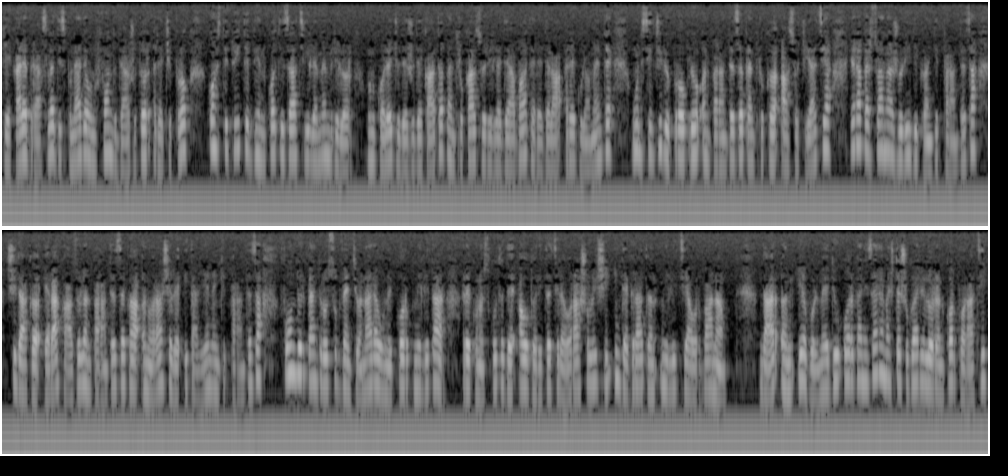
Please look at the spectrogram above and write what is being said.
Fiecare breaslă dispunea de un fond de ajutor reciproc constituit din cotizațiile membrilor, un colegiu de judecată pentru cazurile de abatere de la regulamente, un sigiliu propriu în paranteză pentru că asociația era persoană juridică, închid paranteza, și dacă era cazul, în paranteză ca în orașele italiene, închid paranteza, fonduri pentru subvenționarea unui corp militar, recunoscut de autoritățile orașului și integrat în miliția urbană. Dar, în evul mediu, organizarea meșteșugarilor în corporații,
